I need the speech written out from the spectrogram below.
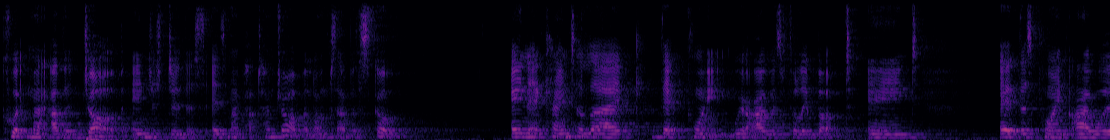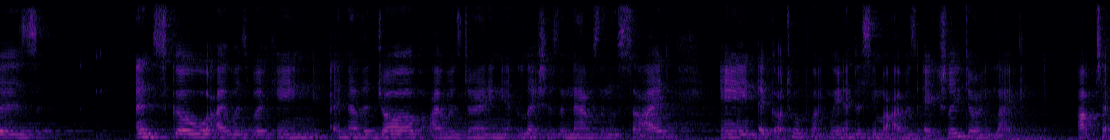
quit my other job and just do this as my part time job alongside with school. And it came to like that point where I was fully booked, and at this point, I was in school, I was working another job, I was doing lashes and nails on the side, and it got to a point where in December I was actually doing like up to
